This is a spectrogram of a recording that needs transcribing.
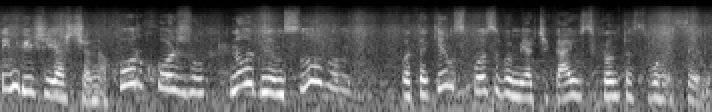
тим більше я ще на хор ходжу. Ну, одним словом, отаким способом я чекаю з фронту свого сина.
